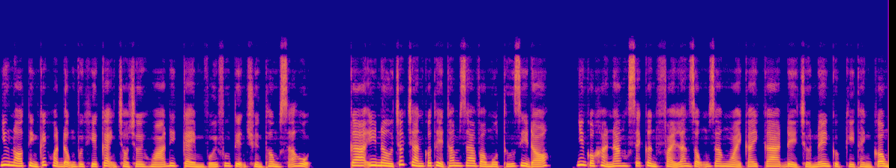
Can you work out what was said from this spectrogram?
nhưng nó tìm cách hoạt động với khía cạnh trò chơi hóa đi kèm với phương tiện truyền thông xã hội. KIN chắc chắn có thể tham gia vào một thứ gì đó, nhưng có khả năng sẽ cần phải lan rộng ra ngoài KIK để trở nên cực kỳ thành công.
